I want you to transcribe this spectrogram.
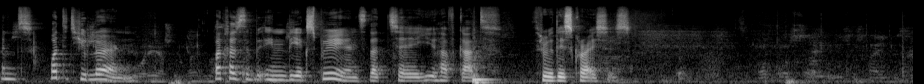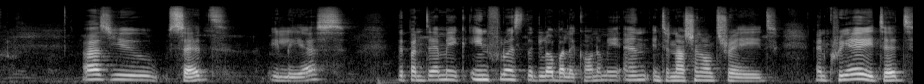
And what did you learn? What has been the experience that uh, you have got through this crisis? As you said, Elias, the pandemic influenced the global economy and international trade and created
